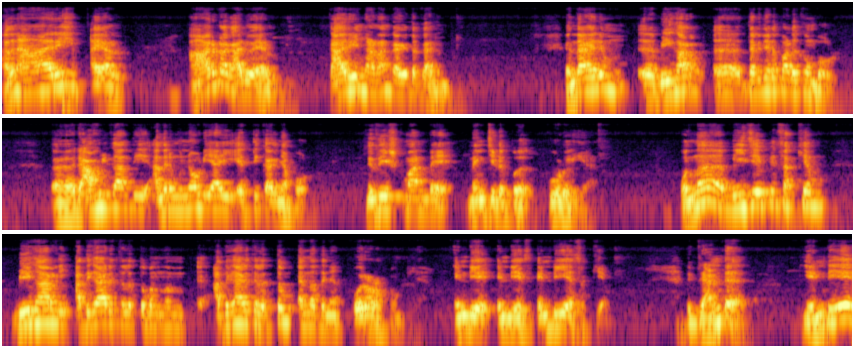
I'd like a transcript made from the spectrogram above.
അതിനാരെയും അയാൾ ആരുടെ കാര്യം അയാൾ പിടി? കാര്യം കാണാൻ കഴിയത്ത കാര്യം പിടി. എന്തായാലും ബീഹാർ തെരഞ്ഞെടുപ്പ് അടുക്കുമ്പോൾ രാഹുൽ ഗാന്ധി അതിന് മുന്നോടിയായി എത്തിക്കഴിഞ്ഞപ്പോൾ നിതീഷ് കുമാറിന്റെ നെഞ്ചെടുപ്പ് കൂടുകയാണ്. ഒന്ന് ബി ജെ പി സഖ്യം ബീഹാറിൽ അധികാരത്തിലെത്തുമെന്ന് അധികാരത്തിലെത്തും എന്നതിന് ഒരുറപ്പുമില്ല. N D A N D A N D A സഖ്യം. രണ്ട് എൻ ഡി എ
